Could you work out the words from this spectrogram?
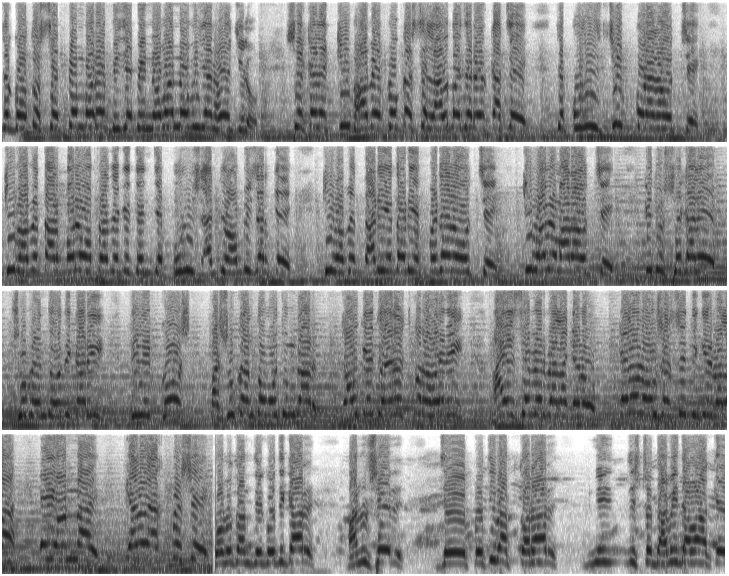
যে গত সেপ্টেম্বরে বিজেপি নবান্ন অভিযান হয়েছিল, সেখানে কীভাবে প্রকাশ্যে লালবাজারের কাছে যে পুলিশ জিপ পড়ানো হচ্ছে, কীভাবে তারপরেও আপনারা দেখেছেন যে পুলিশ একজন অফিসারকে কীভাবে দাঁড়িয়ে দাঁড়িয়ে পেটানো হচ্ছে, কীভাবে মারা হচ্ছে, কিন্তু সেখানে শুভেন্দু অধিকারী, দিলীপ ঘোষ বা সুকান্ত মজুমদার কাউকে তো অ্যারেস্ট করা হয়নি, আইএসএফ এর বেলা কেন? কেন নৌসাদ সিদ্দিকির বেলা এই অন্যায়? কেন এক পেশে গণতান্ত্রিক অধিকার মানুষের যে প্রতিবাদ করার নির্দিষ্ট দাবি দেওয়াকে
